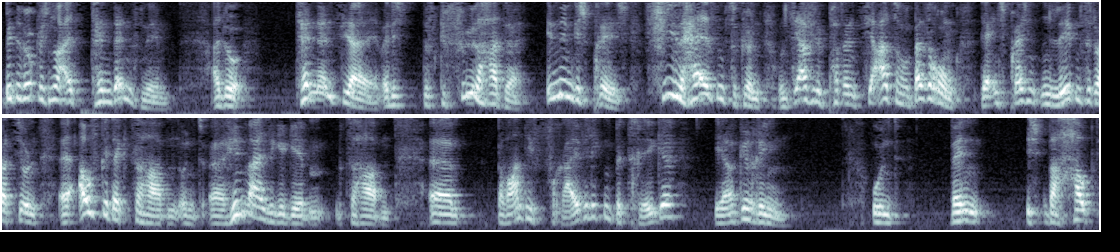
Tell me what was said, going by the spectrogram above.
bitte wirklich nur als Tendenz nehmen. Also tendenziell, wenn ich das Gefühl hatte, in dem Gespräch viel helfen zu können und sehr viel Potenzial zur Verbesserung der entsprechenden Lebenssituation äh, aufgedeckt zu haben und äh, Hinweise gegeben zu haben, äh, da waren die freiwilligen Beträge eher gering. Und wenn ich überhaupt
